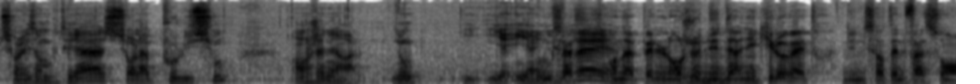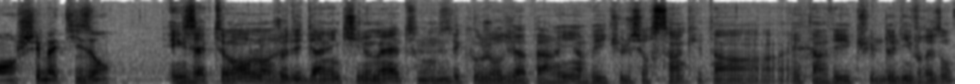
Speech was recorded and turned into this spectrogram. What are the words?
sur les embouteillages, sur la pollution en général. Donc il y, a une ça, c'est ce qu'on appelle l'enjeu du dernier kilomètre, d'une certaine façon, en schématisant. Exactement, l'enjeu du dernier kilomètre. On mhm. sait qu'aujourd'hui à Paris, un véhicule sur cinq est un, est un véhicule de livraison.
